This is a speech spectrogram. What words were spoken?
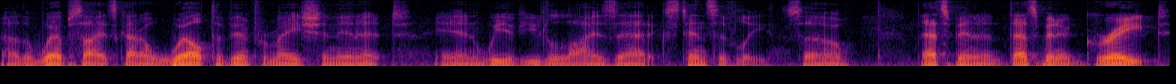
Uh, the website's got a wealth of information in it, and we have utilized that extensively. So that's been a that's been a great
